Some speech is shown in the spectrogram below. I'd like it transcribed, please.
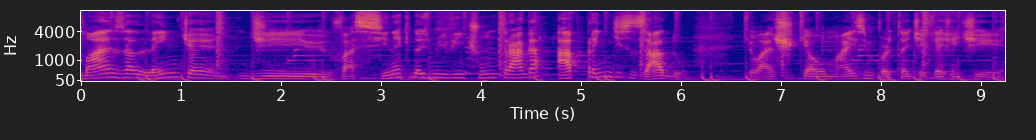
Mas além de, de vacina, que 2021 traga aprendizado, que eu acho que é o mais importante que a gente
